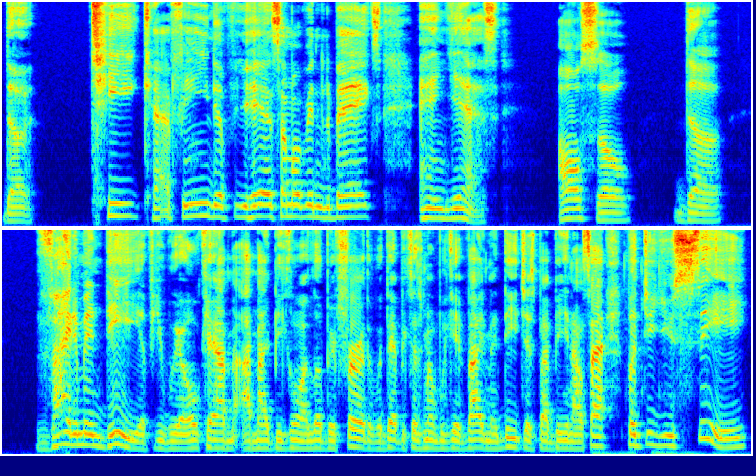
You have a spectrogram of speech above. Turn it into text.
the tea, caffeine, if you had some of it in the bags. And yes, also the vitamin D, if you will. Okay. I, I might be going a little bit further with that because remember we get vitamin D just by being outside. But do you see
